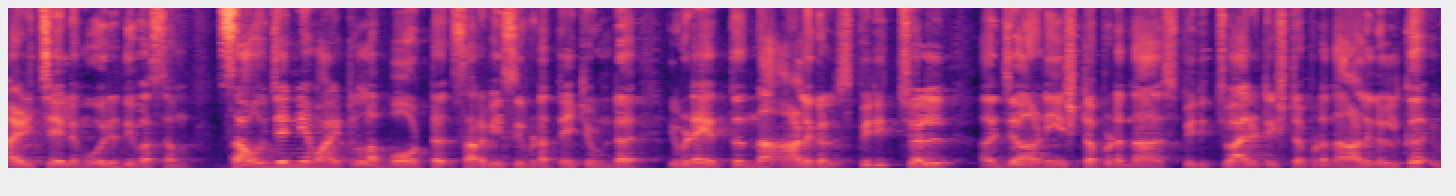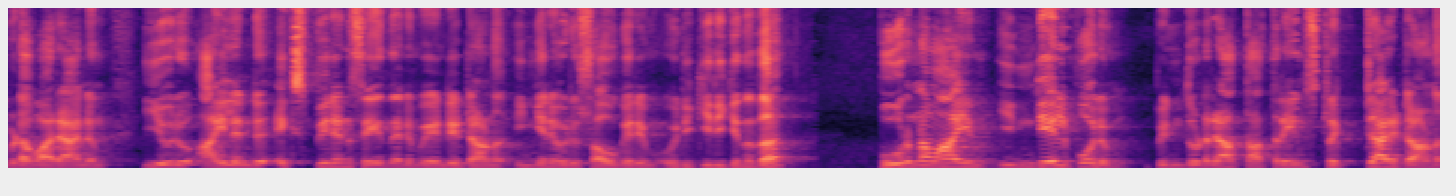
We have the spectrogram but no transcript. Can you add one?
ആഴ്ചയിലും ഒരു ദിവസം സൗജന്യമായിട്ടുള്ള ബോട്ട് സർവീസ് ഇവിടത്തേക്കുണ്ട്. ഇവിടെ എത്തുന്ന ആളുകൾ സ്പിരിച്വൽ ജേർണി ഇഷ്ടപ്പെടുന്ന സ്പിരിച്വാലിറ്റി ഇഷ്ടപ്പെടുന്ന ആളുകൾക്ക് ഇവിടെ വരാനും ഈ ഒരു ഐലൻഡ് എക്സ്പീരിയൻസ് ചെയ്യുന്നതിനും വേണ്ടിയിട്ടാണ് ഇങ്ങനെ ഒരു സൗകര്യം ഒരുക്കിയിരിക്കുന്നത്. പൂർണമായും ഇന്ത്യയിൽ പോലും പിന്തുടരാത്ത അത്രയും സ്ട്രിക്റ്റ് ആയിട്ടാണ്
